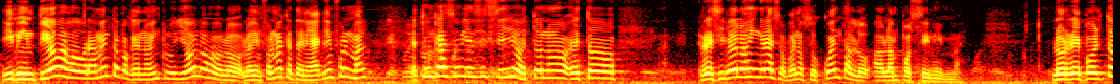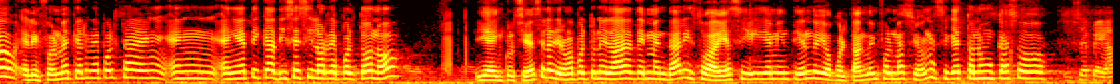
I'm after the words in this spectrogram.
Y mintió bajo juramento porque no incluyó los, informes que tenía que informar. Esto es un caso bien sencillo. Esto no, esto recibió los ingresos. Bueno, sus cuentas lo hablan por sí mismas. Lo reportó, el informe que él reporta en, ética dice si lo reportó o no. Y inclusive se le dieron oportunidades de enmendar y todavía sigue mintiendo y ocultando información. Así que esto no es un caso... Un CPA.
